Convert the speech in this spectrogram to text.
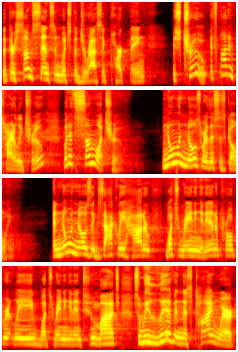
That there's some sense in which the Jurassic Park thing is true. It's not entirely true, but it's somewhat true. No one knows where this is going. And no one knows exactly how to, what's reining it in appropriately, what's reining it in too much. So we live in this time where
